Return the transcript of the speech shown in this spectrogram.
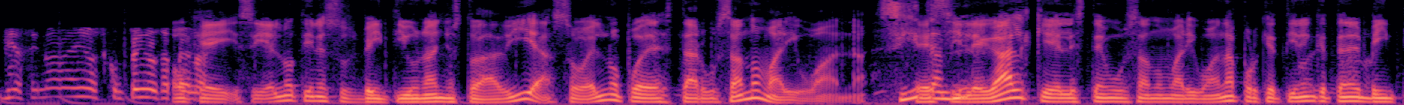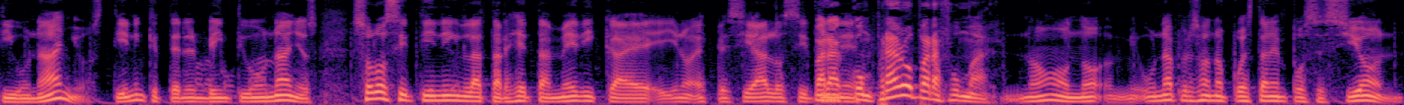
19 años cumplidos apenas. Ok, si él no tiene sus 21 años todavía, so él no puede estar usando marihuana. Sí, es también. ilegal que él esté usando marihuana porque tienen que tener 21 años, tienen que tener 21 años. Solo si tienen la tarjeta médica eh, you know, especial o si ¿Para tiene- comprar o para fumar? No, no, una persona no puede estar en posesión.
